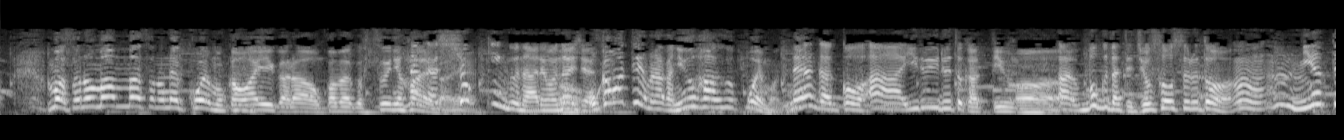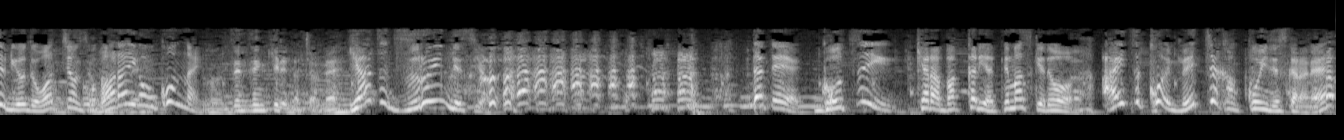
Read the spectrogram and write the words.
まあそのまんまそのね、声も可愛いから、オカマ役普通になんか入るからね。ショッキングなあれはないじゃないですか。オカマっていうのもなんかニューハーフっぽいもんね。なんかこう、ああ、いるいるとかっていう、んあ僕だって女装すると、うん、うん、似合ってるよで終わっちゃうんですよ。笑いが起こんないの。うん全然綺麗になっちゃうね。やつずるいんですよ。だって、ごついキャラばっかりやってますけど、あいつ声めっちゃかっこいいですからね。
